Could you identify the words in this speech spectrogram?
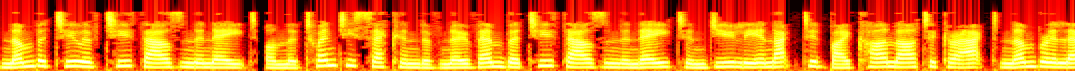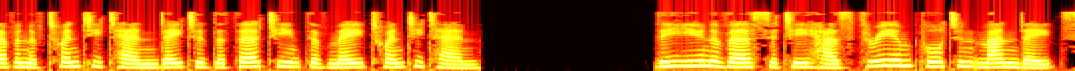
number 2 of 2008 on the 22nd of November 2008 and duly enacted by Karnataka Act number 11 of 2010 dated the 13th of May 2010. The university has three important mandates,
